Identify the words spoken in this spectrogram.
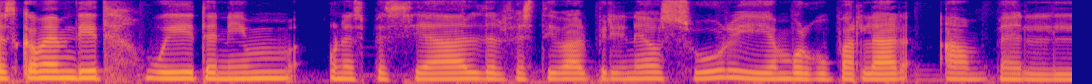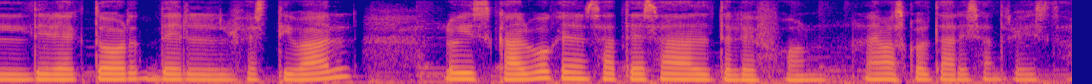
Pues com hem dit, avui tenim un especial del Festival Pirineu Sur i hem volgut parlar amb el director del festival, Luis Calvo, que ens atesa al telèfon. Anem a escoltar aquesta entrevista.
